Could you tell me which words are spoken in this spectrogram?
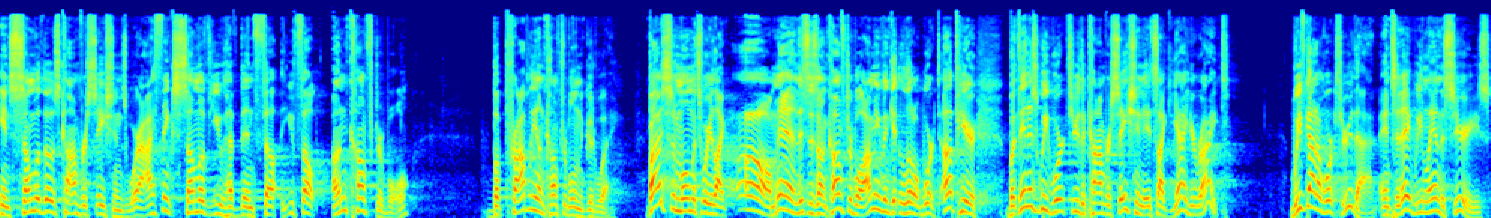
in some of those conversations where I think some of you have been felt, you felt uncomfortable, but probably uncomfortable in a good way. Probably some moments where you're like, oh man, this is uncomfortable. I'm even getting a little worked up here. But then as we work through the conversation, it's like, yeah, you're right. We've got to work through that. And today we land the series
